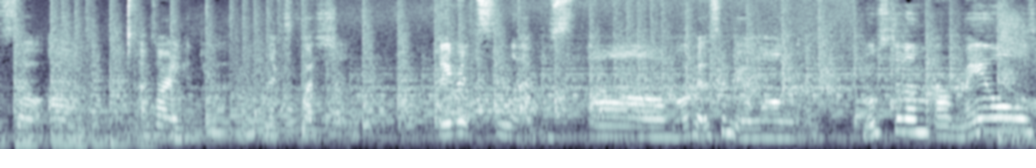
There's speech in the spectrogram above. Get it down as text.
So, um, I'm sorry I didn't do that. Next question. Favorite celebs? Um, okay, this is gonna be a long one. Most of them are males,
